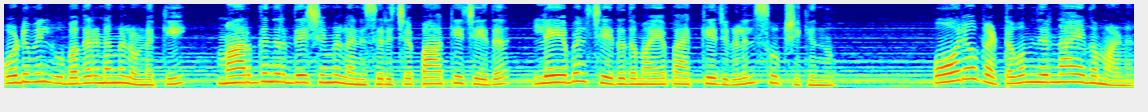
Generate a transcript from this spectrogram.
ഒടുവിൽ ഉപകരണങ്ങൾ ഉണക്കി മാർഗനിർദ്ദേശങ്ങൾ അനുസരിച്ച് പാക്ക് ചെയ്ത് ലേബൽ ചെയ്തതുമായ പാക്കേജുകളിൽ സൂക്ഷിക്കുന്നു. ഓരോ ഘട്ടവും നിർണായകമാണ്.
